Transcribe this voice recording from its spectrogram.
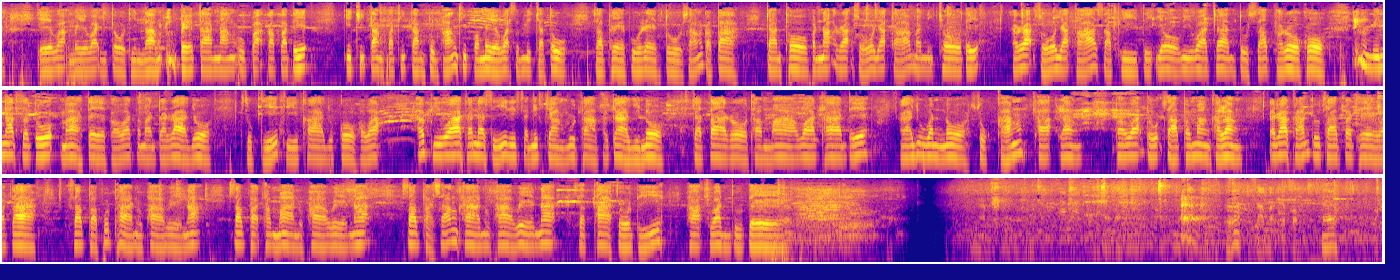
เอวะเมวะอิโตทินัง เปตานังอุปกปติ อิจิตังปฏิตังตุมหังคิปเมวะสมิจตุ สัพเพปูเรนตุสังกปา จานโทปนะระโสยะถามณิโชติ ระโสยถาสัพพิติโยวิวาจันตุสัพพโรโค วินัสตุมาเตภวัตมันตรายโย สุขีทีคายุโกภวะ อภิวาทนาสีริสนิจังมุทาปจายิโน จัตตารโอธรรมาวาทานเต อายุวันโนสุขขังภะลัง ภาวะตุสาพมังคลังราขันตุสาพเทวตา สัพพพุทธานุภาเวนะ สัพพธรรมานุภาเวนะ สัพพสังฆานุภาเวนะ สัทธาโสติภะวันตุเตสามบาทกับสองนะ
